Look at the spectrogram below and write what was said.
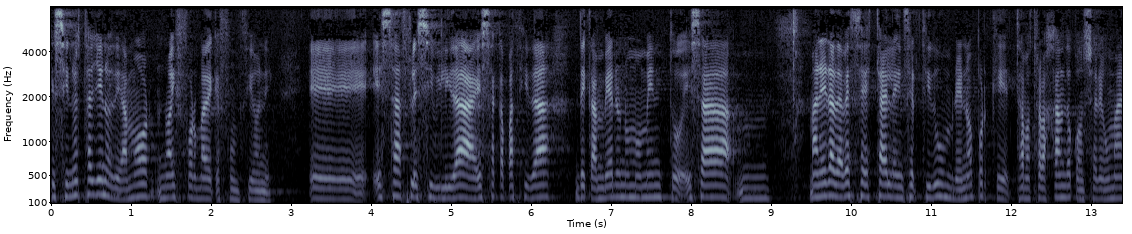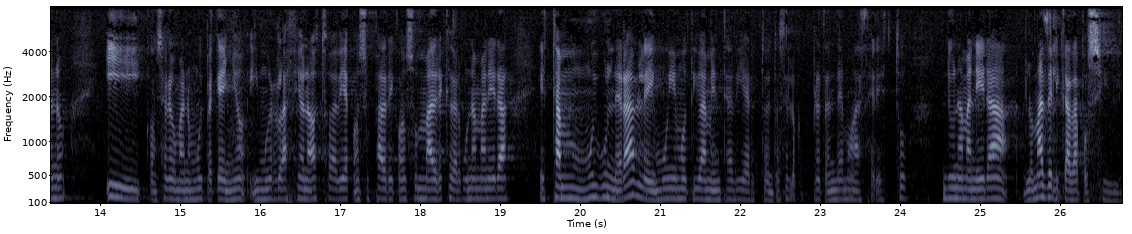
que si no está lleno de amor no hay forma de que funcione. Eh, esa flexibilidad, esa capacidad de cambiar en un momento, esa mm, manera de a veces estar en la incertidumbre, ¿no? porque estamos trabajando con seres humanos y con seres humanos muy pequeños y muy relacionados todavía con sus padres y con sus madres que de alguna manera están muy vulnerables y muy emotivamente abiertos. Entonces lo que pretendemos es hacer esto de una manera lo más delicada posible.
